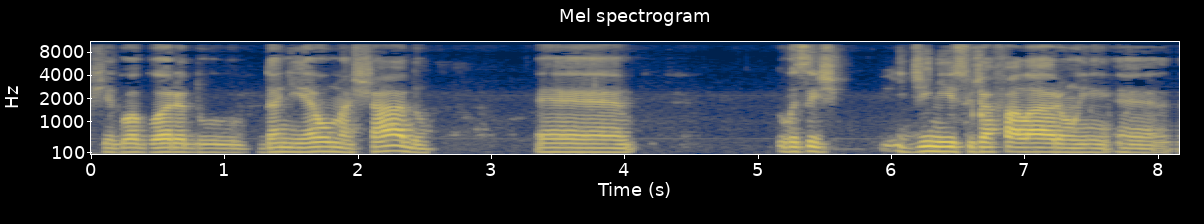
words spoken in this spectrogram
que chegou agora do Daniel Machado. É, vocês de início já falaram, em, é,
